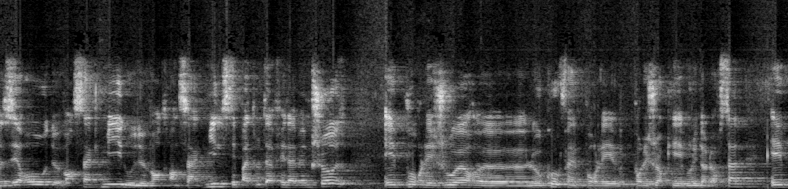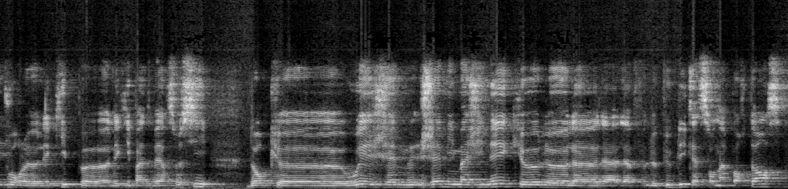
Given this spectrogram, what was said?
0, euh, devant 5000 ou devant 35 000, c'est pas tout à fait la même chose. Et pour les joueurs locaux, enfin pour les, pour les joueurs qui évoluent dans leur stade, et pour l'équipe l'équipe adverse aussi. Donc oui, j'aime imaginer que le, public a son importance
